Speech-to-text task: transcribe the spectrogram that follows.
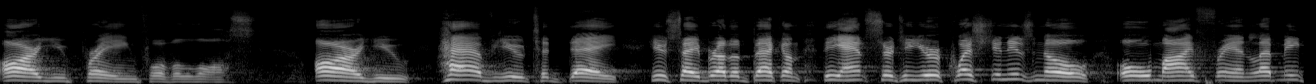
Are you praying for the lost? Are you? Have you today? You say, Brother Beckham, the answer to your question is no. Oh, my friend, let me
